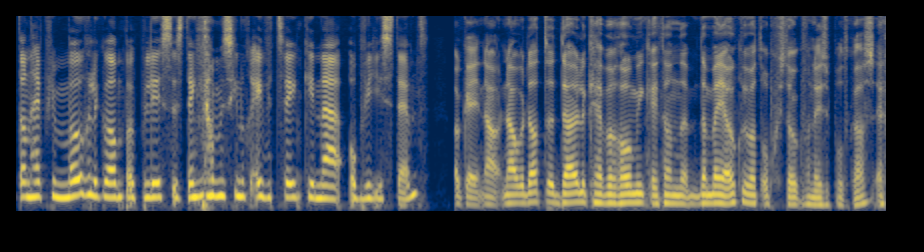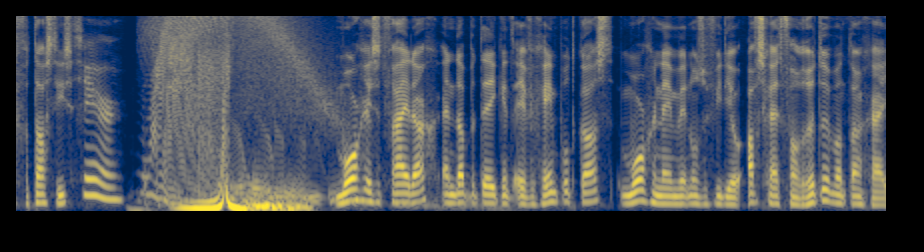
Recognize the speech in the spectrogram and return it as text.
dan heb je mogelijk wel een populist. Dus denk dan misschien nog even twee keer na op wie je stemt. Oké, nou, nou we dat eh, duidelijk hebben, Romy, kijk, dan, eh, dan ben je ook weer wat opgestoken van deze podcast. Echt fantastisch. Zeer. Morgen is het vrijdag en dat betekent even geen podcast. Morgen nemen we in onze video afscheid van Rutte, want dan ga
